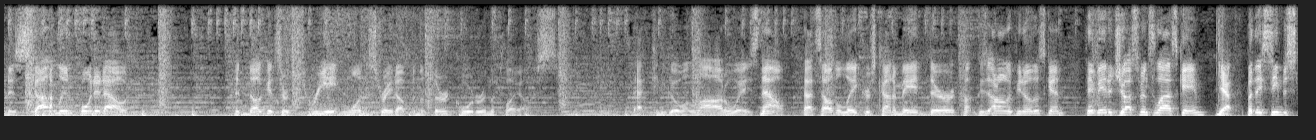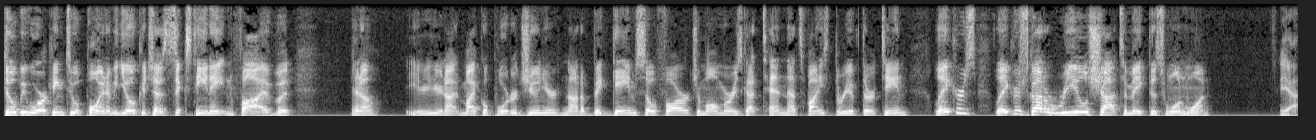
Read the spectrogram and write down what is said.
line, as Scott Lynn pointed out, the Nuggets are 3 8 1 straight up in the third quarter in the playoffs. That can go a lot of ways. Now, that's how the Lakers kind of made their. Because I don't know if you know this again. They made adjustments last game. Yeah. But they seem to still be working to a point. I mean, Jokic has 16, 8, and 5, but, you know, you're not Michael Porter Jr., not a big game so far. Jamal Murray's got 10. That's fine. He's 3 of 13. Lakers, Lakers got a real shot to make this 1 1. Yeah.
